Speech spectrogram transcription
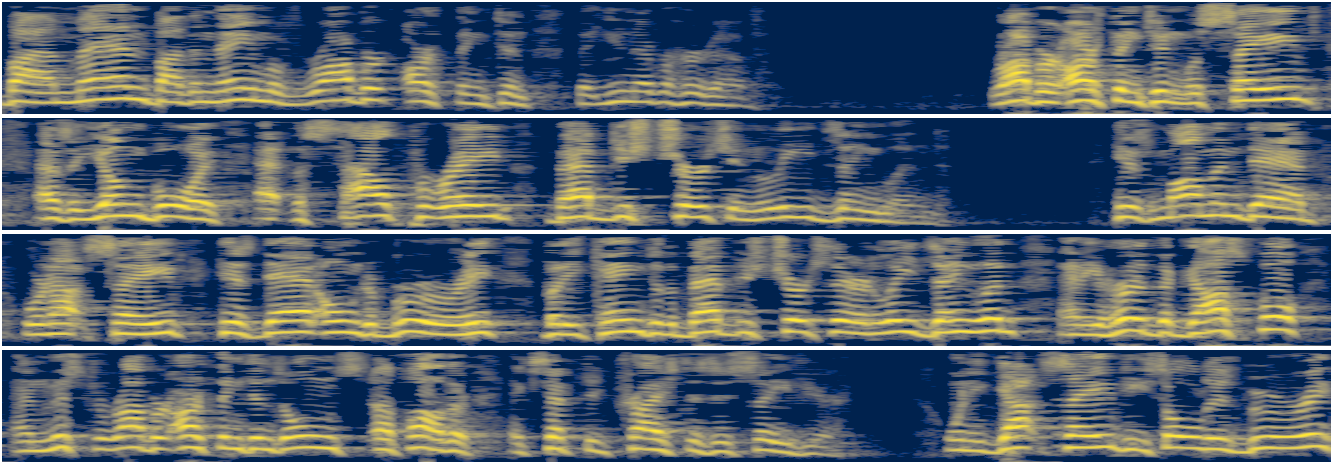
by a man by the name of Robert Arthington that you never heard of. Robert Arthington was saved as a young boy at the South Parade Baptist Church in Leeds, England. His mom and dad were not saved. His dad owned a brewery, but he came to the Baptist church there in Leeds, England, and he heard the gospel, and Mr. Robert Arthington's own uh, father accepted Christ as his Savior. When he got saved, he sold his brewery.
